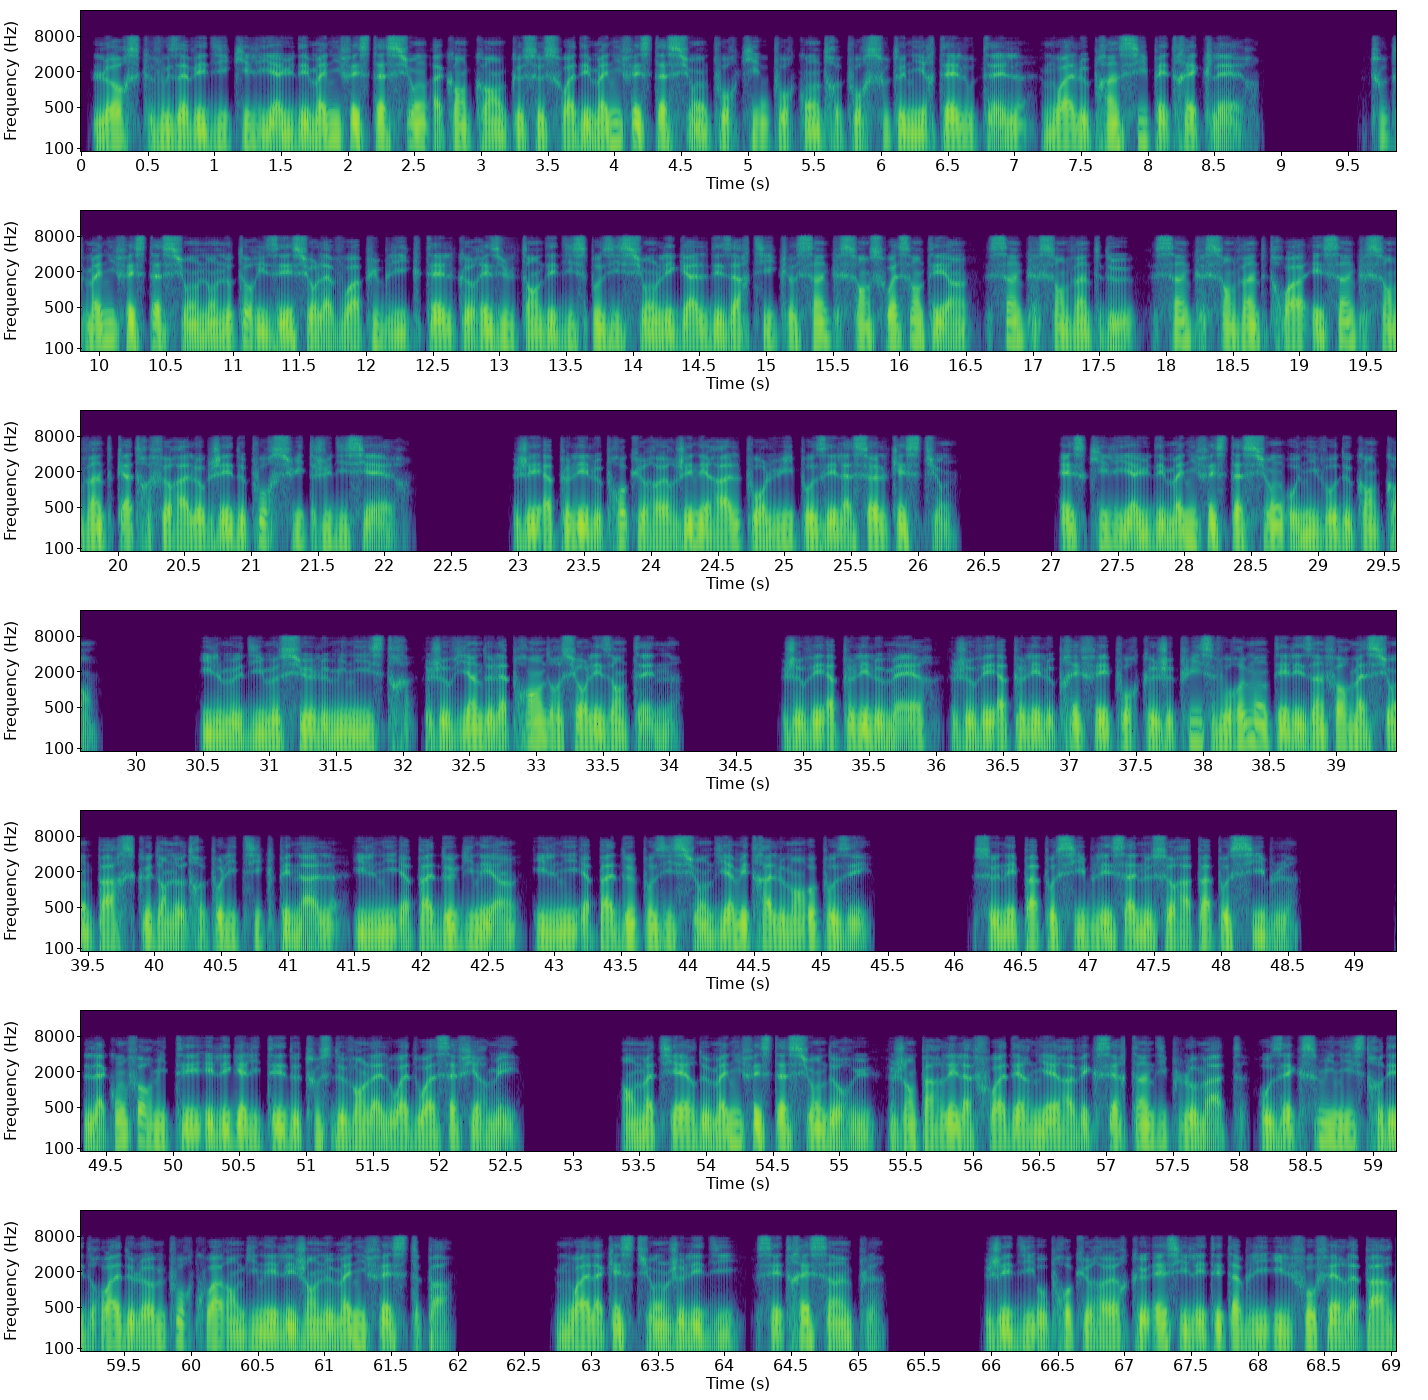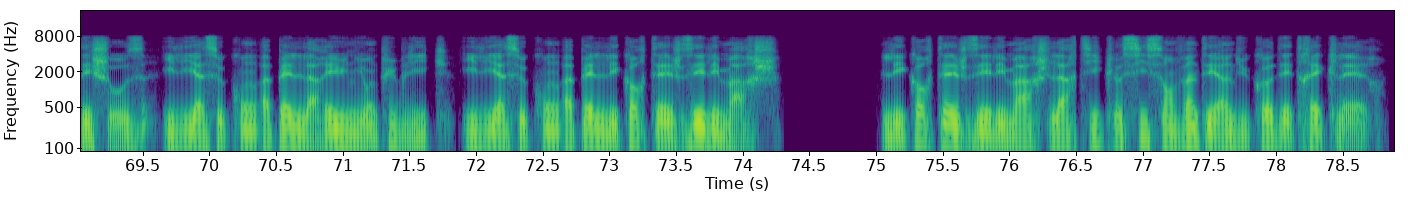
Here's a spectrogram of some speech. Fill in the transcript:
Lorsque vous avez dit qu'il y a eu des manifestations à Cancan, que ce soit des manifestations pour qui ou pour contre pour soutenir tel ou tel, moi le principe est très clair. Toute manifestation non autorisée sur la voie publique telle que résultant des dispositions légales des articles 561, 522, 523 et 524 fera l'objet de poursuites judiciaires. J'ai appelé le procureur général pour lui poser la seule question. Est-ce qu'il y a eu des manifestations au niveau de Cancan? Il me dit Monsieur le ministre, je viens de l'apprendre sur les antennes. Je vais appeler le maire, je vais appeler le préfet pour que je puisse vous remonter les informations parce que dans notre politique pénale, il n'y a pas deux Guinéens, il n'y a pas deux positions diamétralement opposées. Ce n'est pas possible et ça ne sera pas possible. La conformité et l'égalité de tous devant la loi doit s'affirmer. En matière de manifestation de rue, j'en parlais la fois dernière avec certains diplomates, aux ex-ministres des droits de l'homme pourquoi en Guinée les gens ne manifestent pas? Moi la question je l'ai dit, c'est très simple. J'ai dit au procureur que est-ce il est établi il faut faire la part des choses, il y a ce qu'on appelle la réunion publique, il y a ce qu'on appelle les cortèges et les marches. Les cortèges et les marches l'article 621 du code est très clair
